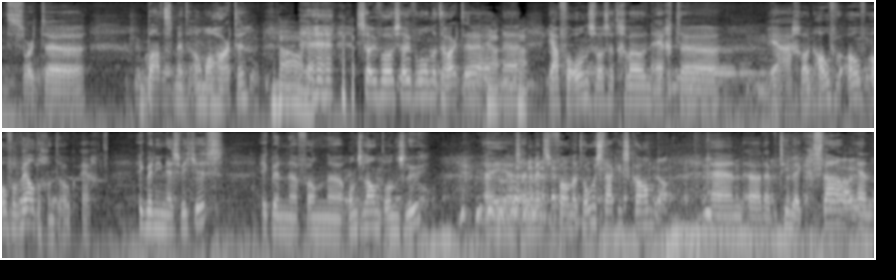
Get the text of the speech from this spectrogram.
Een soort eh, bad met allemaal harten. Nou ja. 700 700 harten. En, Ja, eh, ja. ja, voor ons was het gewoon echt eh, ja, gewoon over, over, overweldigend ook, echt. Ik ben Ines Witjes. Ik ben van Ons Land, Ons Lu. Wij eh, zijn de mensen van het hongerstakingskamp. En eh, daar hebben we tien weken gestaan. En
